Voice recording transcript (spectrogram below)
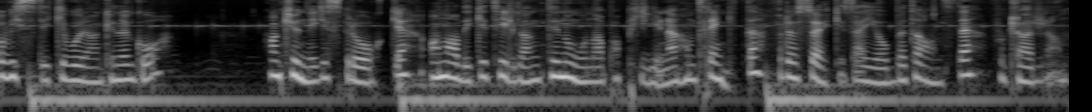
og visste ikke hvor han kunne gå. Han kunne ikke språket, og han hadde ikke tilgang til noen av papirene han trengte for å søke seg jobb et annet sted, forklarer han.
